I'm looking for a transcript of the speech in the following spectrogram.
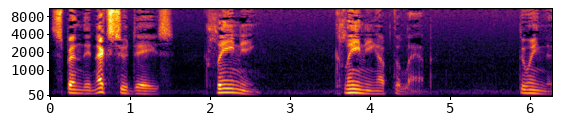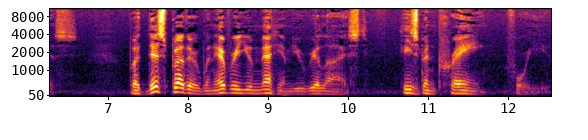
spend the next two days cleaning, cleaning up the lab, doing this. But this brother, whenever you met him, you realized he's been praying for you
